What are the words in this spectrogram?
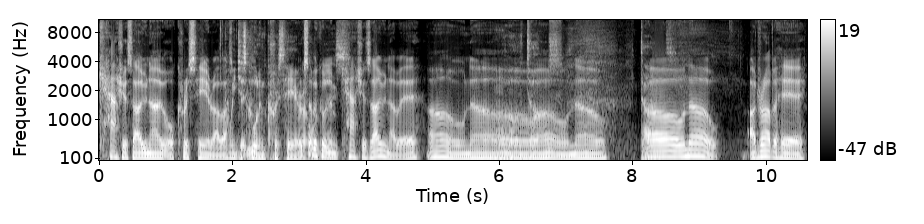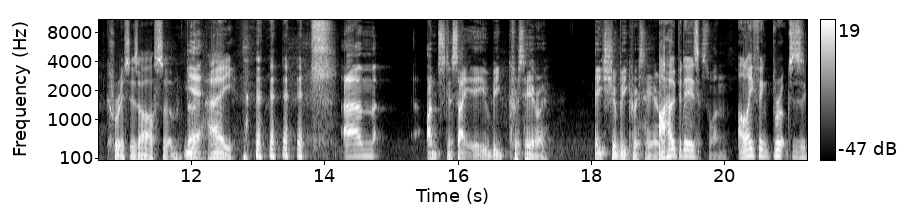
Kassius Ohno or Chris Hero. We just call him Chris Hero. Looks like we're on calling him. Kassius Ohno here. Oh no! Oh. Oh no! Don't. Oh no! I'd rather hear Chris is awesome. But Yeah. Hey, I'm just going to say it would be Chris Hero. It should be Chris Hero. I hope it is. This one. I think Brooks is a,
